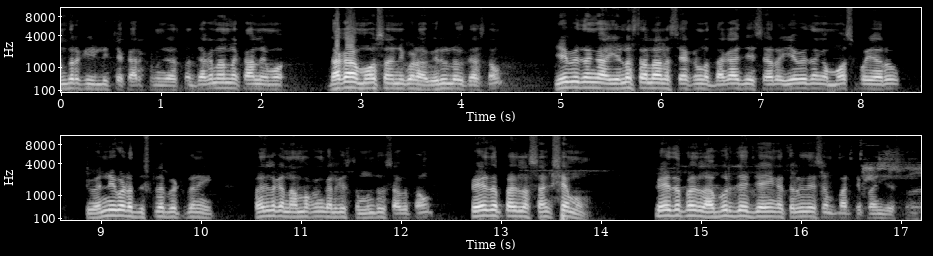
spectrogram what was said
అందరికీ ఇల్లు ఇచ్చే కార్యక్రమం చేస్తాం జగనన్న కాలనీ దగా మోసాన్ని కూడా వెలుగులోకి తెస్తాం. ఏ విధంగా ఇళ్ళ స్థలాల సేకరణలో దగా చేశారో ఏ విధంగా మోసపోయారో ఇవన్నీ కూడా దృష్టిలో పెట్టుకొని ప్రజలకు నమ్మకం కలిగిస్తూ ముందుకు సాగుతాం. పేద ప్రజల సంక్షేమం పేద ప్రజల అభివృద్ధి ధ్యేయంగా తెలుగుదేశం పార్టీ పనిచేస్తుంది.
